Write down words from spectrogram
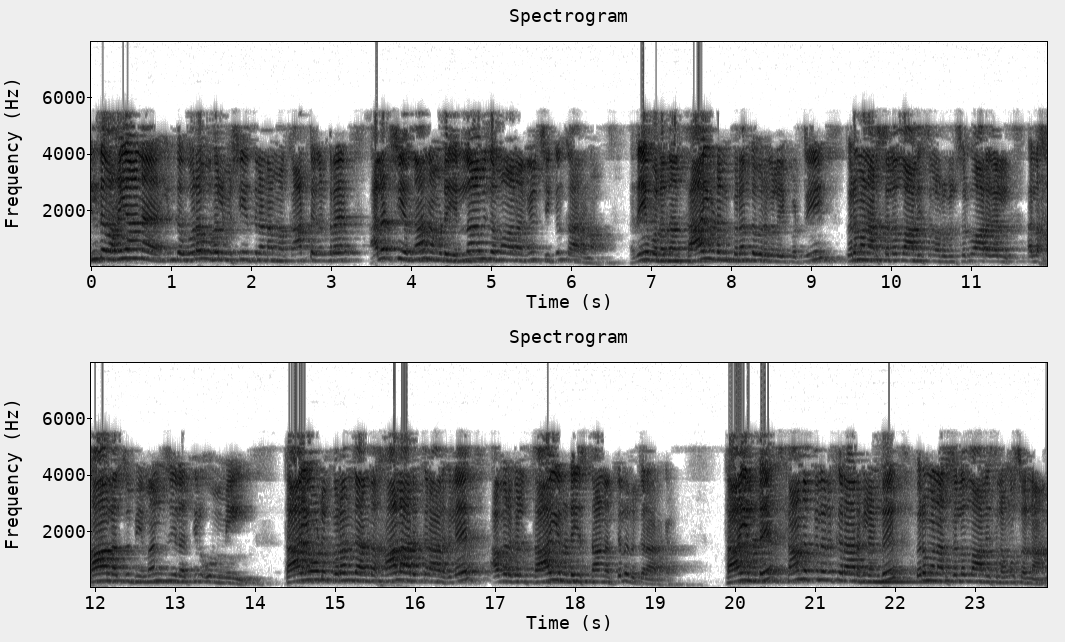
இந்த வகையான இந்த உறவுகள் விஷயத்துல நம்ம காட்டுகின்ற அலட்சியம் தான் நம்முடைய எல்லா விதமான வீழ்ச்சிக்கும் காரணம். அதே போலதான் தாயுடன் பிறந்தவர்களை பற்றி பெருமனார் செல்லல்லா அலிசன் அவர்கள் சொல்வார்கள் அல் ஹாலத்து பி மன்சிலத்தில் உம்மி. தாயோடு பிறந்த அந்த ஹாலா இருக்கிறார்களே அவர்கள் தாயினுடைய ஸ்தானத்தில் இருக்கிறார்கள். தாயினுடைய ஸ்தானத்தில் இருக்கிறார்கள் என்று பெருமனார் செல்லல்லா அலிஸ்லாமும் சொன்னான்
